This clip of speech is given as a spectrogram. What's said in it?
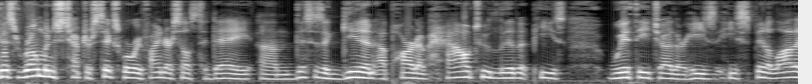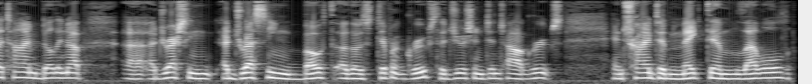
this Romans chapter 6, where we find ourselves today, um, this is again a part of how to live at peace with each other. He's, he's spent a lot of the time building up, uh, addressing, addressing both of those different groups, the Jewish and Gentile groups, and trying to make them level,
